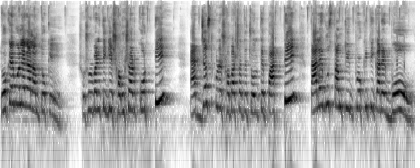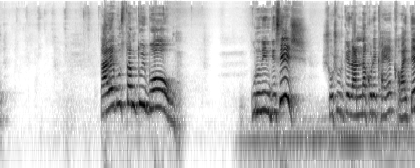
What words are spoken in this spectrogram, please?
তোকে বলে গেলাম তোকে, শ্বশুরবাড়িতে গিয়ে সংসার করতি অ্যাডজাস্ট করে সবার সাথে চলতে পারতি, তাহলে বুঝতাম তুই প্রকৃতিকারের বউ। তাহলে বুঝতাম তুই বউ। কোনোদিন দিছিস? শ্বশুরকে রান্না করে খাইয়ে খাওয়াইতে,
